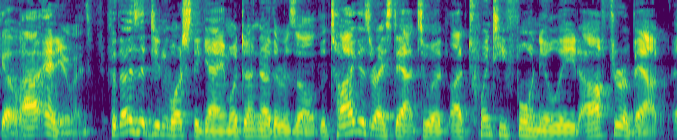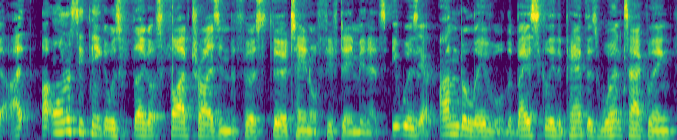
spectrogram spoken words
Go on. Uh, anyways, for those that didn't watch the game or don't know the result, the Tigers raced out to a, a 24 0 lead after about, I, I honestly think it was, they got five tries in the first 13 or 15 minutes. It was Yeah. unbelievable. The, basically, the Panthers weren't tackling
